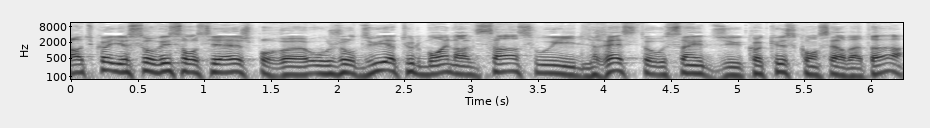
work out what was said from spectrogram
En tout cas, il a sauvé son siège pour euh, aujourd'hui, à tout le moins dans le sens où il reste au sein du caucus conservateur.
